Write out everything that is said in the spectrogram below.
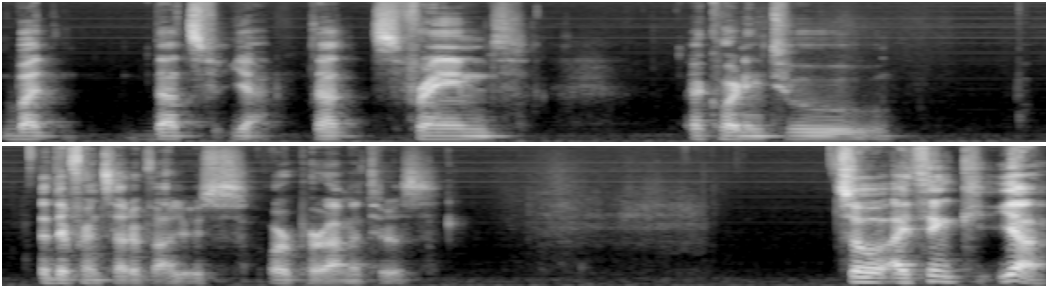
But that's yeah that's framed according to a different set of values or parameters. So i think yeah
